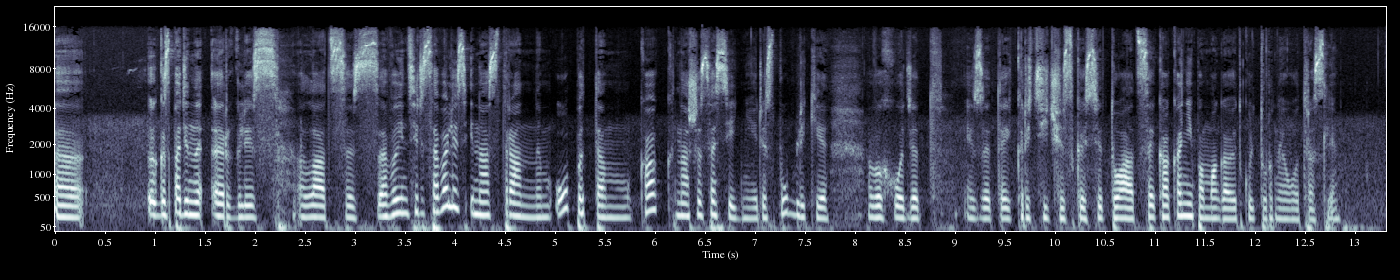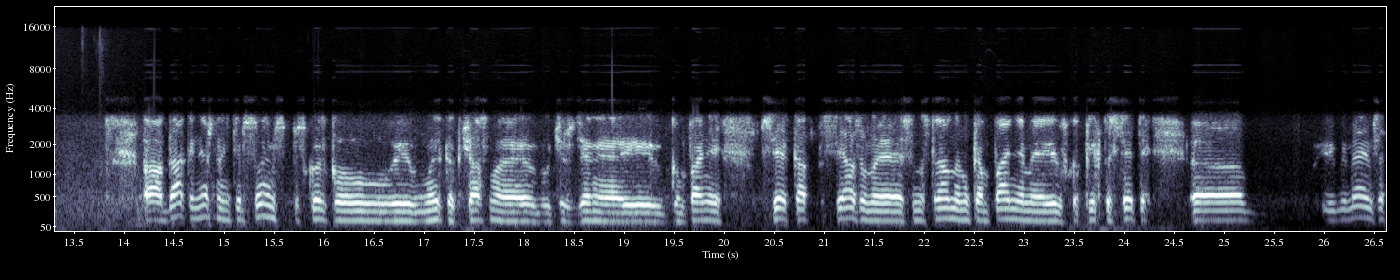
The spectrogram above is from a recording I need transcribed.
Э, господин Эрглис Лацис, вы интересовались иностранным опытом, как наши соседние республики выходят из этой критической ситуации, как они помогают культурной отрасли? А, да, конечно, интересуемся, поскольку и мы, как частное учреждение и компании, все как-то связаны с иностранными компаниями и в каких-то сетях э, имеемся.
